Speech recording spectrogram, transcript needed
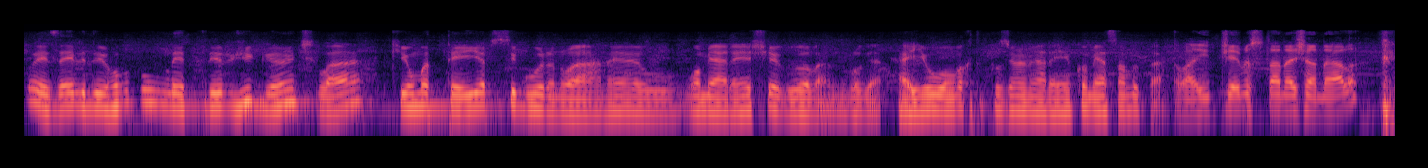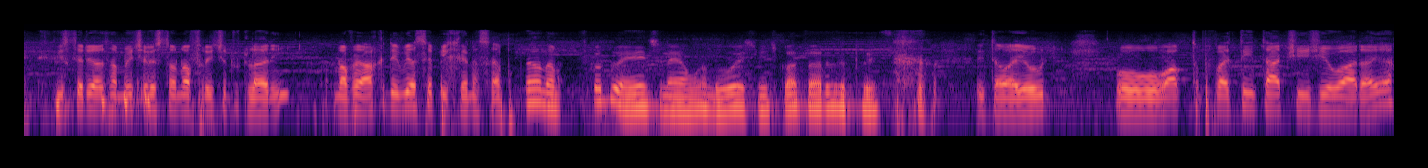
Pois é, ele derruba um letreiro gigante lá que uma teia segura no ar, né? O Homem-Aranha chegou lá no lugar. Aí o Octopus e o Homem-Aranha começam a lutar. Aí James tá na janela, misteriosamente eles estão na frente do Clarim. Nova York devia ser pequena nessa época. Não, não, ficou doente, né? Uma noite, 24 horas depois. então aí o, o Octopus vai tentar atingir o Aranha,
